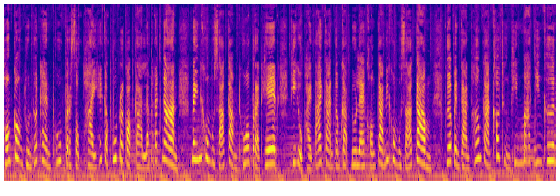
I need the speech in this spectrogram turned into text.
ของกองทุนทดแทนผู้ประสบภัยให้กับผู้ประกอบการและพนักงาน ในนิคมอุตสาหกรรมทั่วประเทศ ที่อยู่ภายใต้การกำกับดูแลของการนิคมอุตสาหกรรม เพื่อเป็นการเพิ่มการเข้าถึงที่มากยิ่งขึ้น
